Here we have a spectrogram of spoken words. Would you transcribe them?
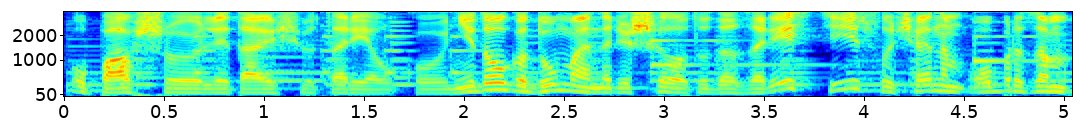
упавшую летающую тарелку. Недолго думая, она решила туда залезть и случайным образом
